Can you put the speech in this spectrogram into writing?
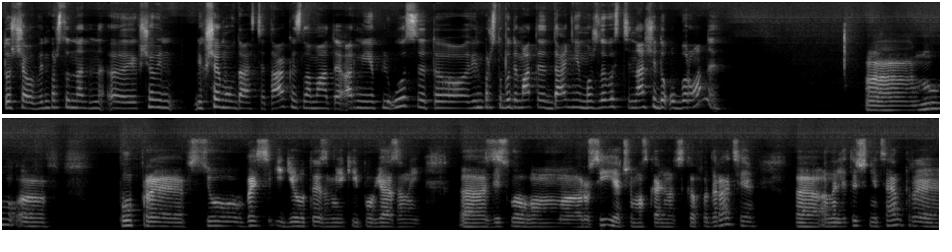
То що він просто на на- е, якщо він, якщо йому вдасться так зламати армію плюс, то він просто буде мати дані можливості наші до оборони? Е, ну, е, попри всю весь ідіотизм, який пов'язаний е, зі словом е, Росія чи Москальницька Федерація, е, аналітичні центри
